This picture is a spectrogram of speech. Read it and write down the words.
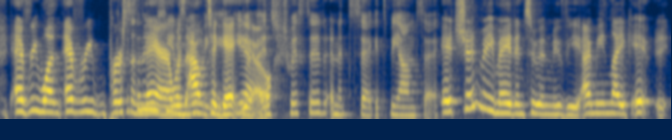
everyone every person something you see there was out to get yeah, you. it's twisted and it's sick. It's beyond sick. It should be made into a movie. I mean like it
